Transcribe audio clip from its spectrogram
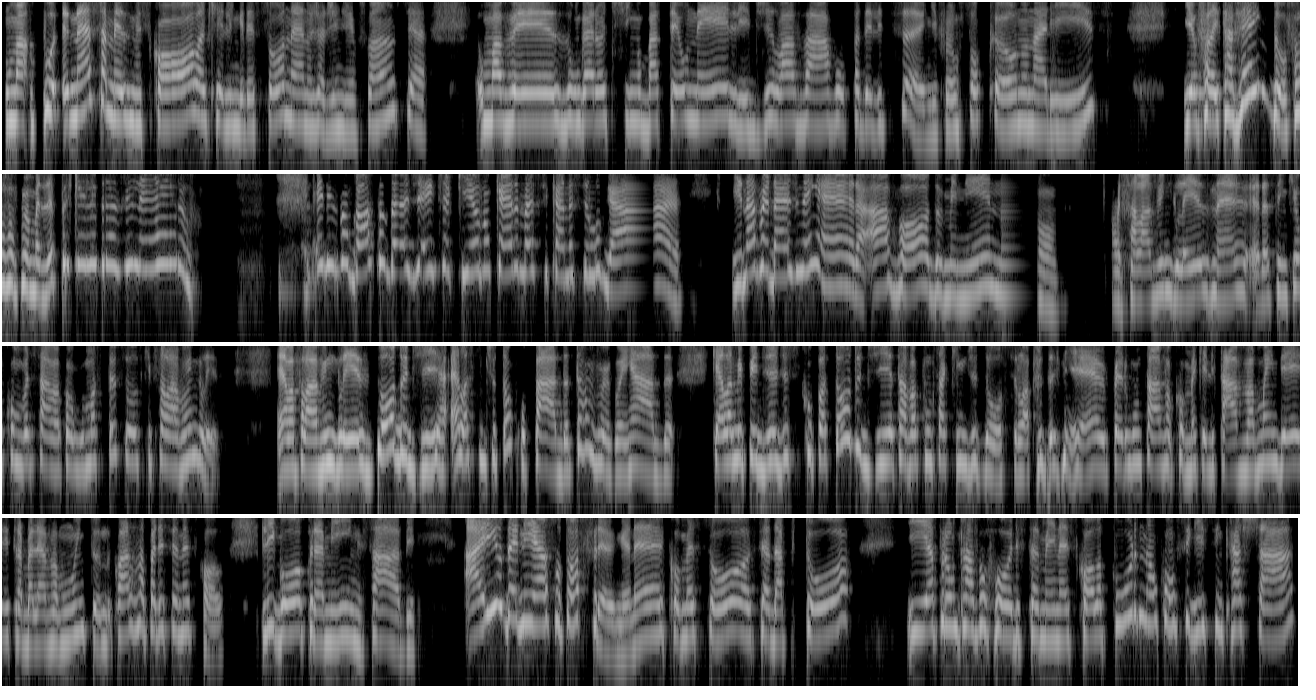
uma, por, nessa mesma escola que ele ingressou, né, no jardim de infância, uma vez um garotinho bateu nele de lavar a roupa dele de sangue. Foi um socão no nariz. E eu falei, tá vendo? Eu falava pro meu marido, é porque ele é brasileiro. Eles não gostam da gente aqui, eu não quero mais ficar nesse lugar. E na verdade nem era. A avó do menino falava inglês, né? Era assim que eu conversava com algumas pessoas que falavam inglês. Ela falava inglês todo dia, ela se sentiu tão culpada, tão envergonhada, que ela me pedia desculpa todo dia, tava com um saquinho de doce lá para Daniel e perguntava como é que ele tava. A mãe dele trabalhava muito, quase não aparecia na escola. Ligou para mim, sabe? Aí o Daniel soltou a franga, né? Começou, se adaptou e aprontava horrores também na escola por não conseguir se encaixar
